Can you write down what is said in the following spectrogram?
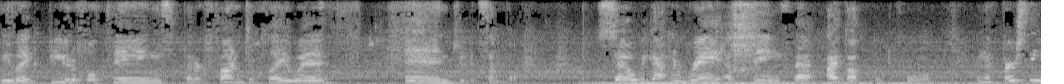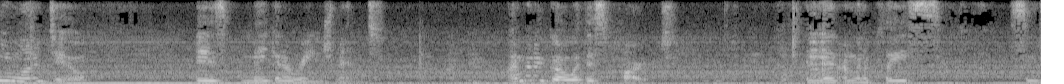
We like beautiful things that are fun to play with and keep it simple. So we got an array of things that I thought looked cool. And the first thing you wanna do is make an arrangement. I'm gonna go with this heart. And then I'm gonna place some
